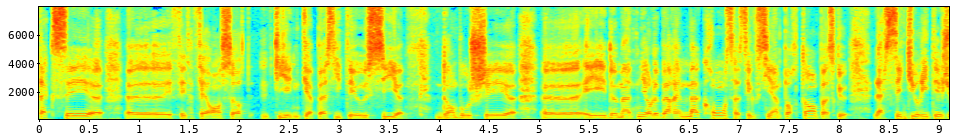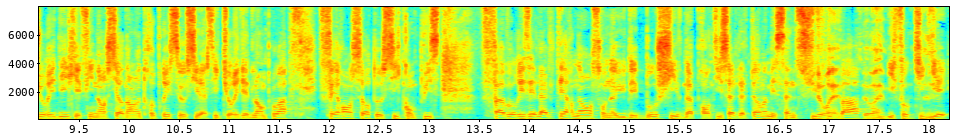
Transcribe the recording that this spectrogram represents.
surtaxer, euh, euh, et faire en sorte qu'il y ait une capacité aussi d'embaucher euh, et de maintenir le barème Macron. Ça, c'est aussi important parce que la sécurité juridique et financière dans l'entreprise, c'est aussi la sécurité de l'emploi. Faire en sorte aussi qu'on puisse favoriser l'alternance. On a eu des beaux chiffres d'apprentissage d'alternance, mais ça ne suffit pas. Il faut qu'il y ait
